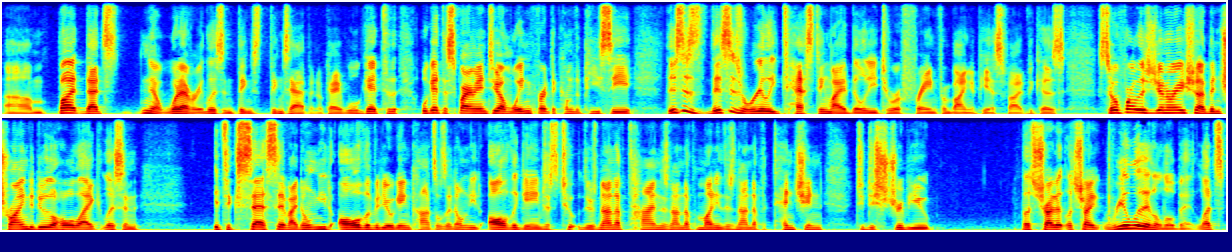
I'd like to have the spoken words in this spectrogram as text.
Um, but that's you know whatever. Listen, things things happen. Okay, we'll get to the, we'll get to Spider-Man 2. I'm waiting for it to come to PC. This is this is really testing my ability to refrain from buying a PS5 because so far this generation I've been trying to do the whole like listen it's excessive. I don't need all the video game consoles. I don't need all the games. It's too, there's not enough time. There's not enough money. There's not enough attention to distribute. Let's try to let's try to reel it in a little bit. Let's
